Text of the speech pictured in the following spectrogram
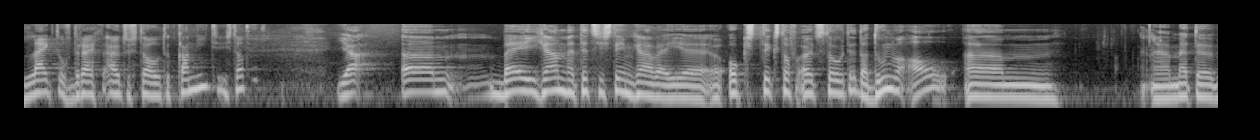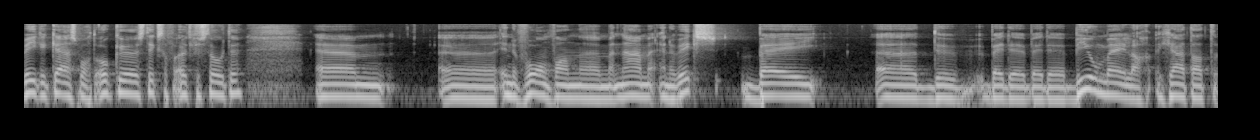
lijkt of dreigt uit te stoten, kan niet? Is dat het? Ja, ehm, wij gaan met dit systeem gaan wij eh, ook stikstof uitstoten. Dat doen we al. Ehm, eh, met de weken kerst wordt ook eh, stikstof uitgestoten. Ehm, eh, in de vorm van eh, met name NOx. Bij, eh, de, bij, de, bij de gaat dat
